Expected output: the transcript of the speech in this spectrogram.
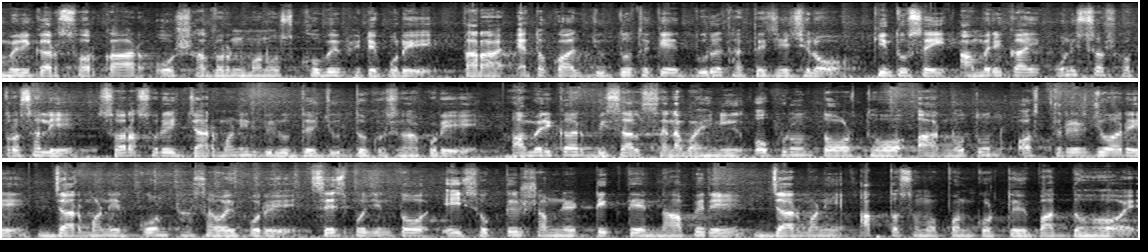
আমেরিকার সরকার ও সাধারণ মানুষ ক্ষোভে ফেটে পড়ে। তারা এতকাল যুদ্ধ থেকে দূরে থাকতে চেয়েছিল। কিন্তু সেই আমেরিকায় উনিশশো সতেরো সালে সরাসরি জার্মানির বিরুদ্ধে যুদ্ধ ঘোষণা করে। আমেরিকার বিশাল সেনাবাহিনী অফুরন্ত অর্থ আর নতুন অস্ত্রের জোয়ারে জার্মানির কোন ঠাসা হয়ে পড়ে। শেষ পর্যন্ত এই শক্তির সামনে টিকতে না পেরে জার্মানি আত্মসমর্পণ করতে বাধ্য হয়।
